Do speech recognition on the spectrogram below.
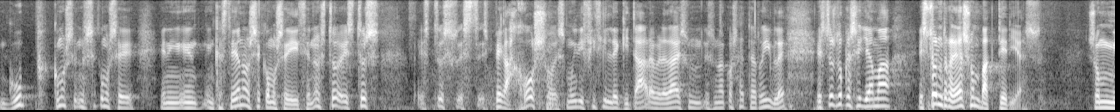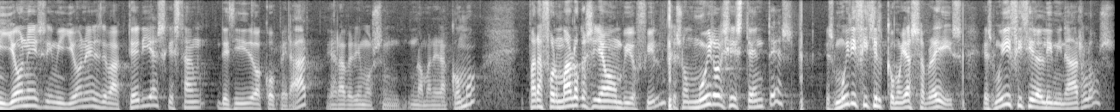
Gup, ¿cómo no sé cómo se, en, castellano no sé cómo se dice, ¿no? esto, es, pegajoso, es muy difícil de quitar, ¿verdad? Es, una cosa terrible. Esto es lo que se llama, esto en realidad son bacterias. Son millones y millones de bacterias que están decidido a cooperar, y ahora veremos en una manera cómo, para formar lo que se llama un biofilm, que son muy resistentes, es muy difícil, como ya sabréis, es muy difícil eliminarlos,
